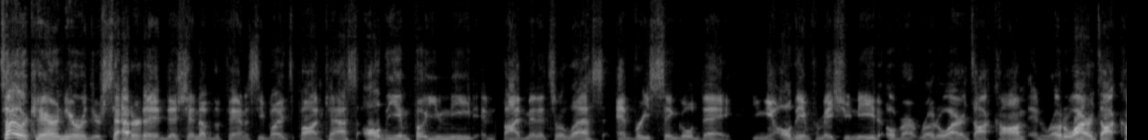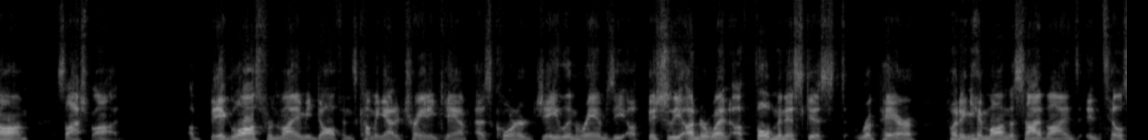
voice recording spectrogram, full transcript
Tyler Caron here with your Saturday edition of the Fantasy Bites podcast. All the info you need in five minutes or less every single day. You can get all the information you need over at rotowire.com and rotowire.com slash pod. A big loss for the Miami Dolphins coming out of training camp as corner Jalen Ramsey officially underwent a full meniscus repair, putting him on the sidelines until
